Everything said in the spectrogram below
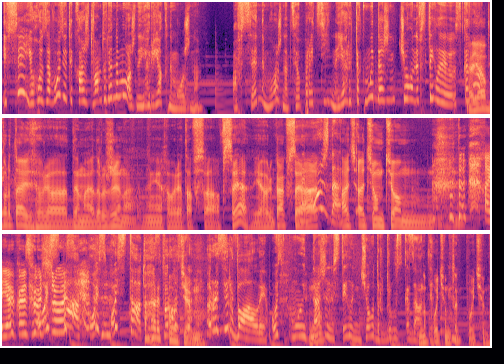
і все, його завозять і кажуть, вам туди не можна. Я говорю, як не можна? А все не можна, це операційне. Я говорю, так ми навіть нічого не встигли А сказати. я обертаюсь, говорю, а де моя дружина? Мені говорять, а все, а все? Я говорю, як все? Не А, можна? а, а тьом тьом. А якось Ось так, ось ось так. Та Нас говорить, просто потім. розірвали. Ось ми Ну, навіть не встигли нічого друг другу сказати. Ну потім, так потім.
